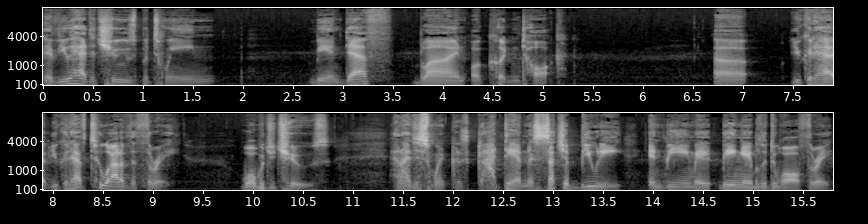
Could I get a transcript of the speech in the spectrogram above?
if you had to choose between being deaf, blind, or couldn't talk, uh, you could have you could have two out of the three. What would you choose? And I just went because goddamn, there's such a beauty in being being able to do all three.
